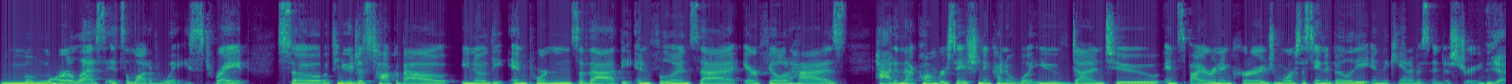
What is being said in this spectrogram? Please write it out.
more or less it's a lot of waste, right? So if you could just talk about, you know, the importance of that, the influence that Airfield has had in that conversation and kind of what you've done to inspire and encourage more sustainability in the cannabis industry. Yeah,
